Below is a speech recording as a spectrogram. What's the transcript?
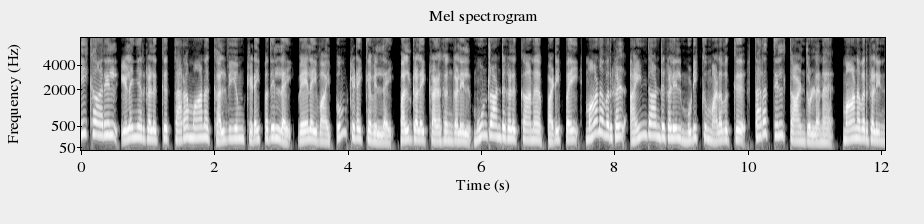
பீகாரில் இளைஞர்களுக்கு தரமான கல்வியும் கிடைப்பதில்லை வேலைவாய்ப்பும் கிடைக்கவில்லை. பல்கலைக்கழகங்களில் மூன்றாண்டுகளுக்கான படிப்பை மாணவர்கள் ஐந்தாண்டுகளில் முடிக்கும் அளவுக்கு தரத்தில் தாழ்ந்துள்ளன. மாணவர்களின்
